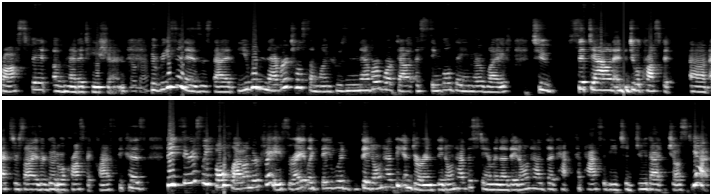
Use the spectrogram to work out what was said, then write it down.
crossfit of meditation okay. the reason is is that you would never tell someone who's never worked out a single day in their life to sit down and do a crossfit um, exercise or go to a CrossFit class because they'd seriously fall flat on their face, right? Like they would, they don't have the endurance, they don't have the stamina, they don't have the ca- capacity to do that just yet.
